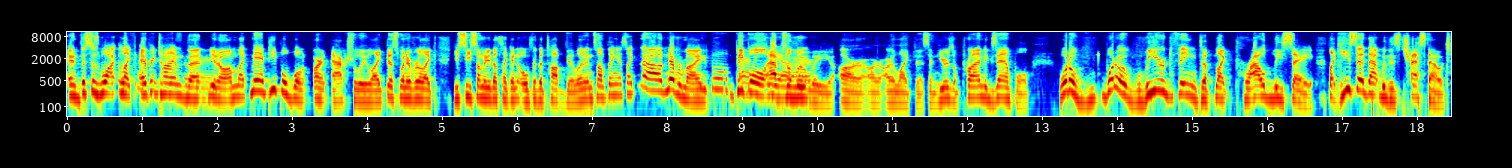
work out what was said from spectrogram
And this is why, That's like like every time that you know, I'm like, man, people won't aren't actually like this. Whenever like you see somebody that's like an over the top villain in something, it's like, no, never mind. People, people actually absolutely are. Are, are like this and here's a prime example what a what a weird thing to like proudly say like he said that with his chest out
